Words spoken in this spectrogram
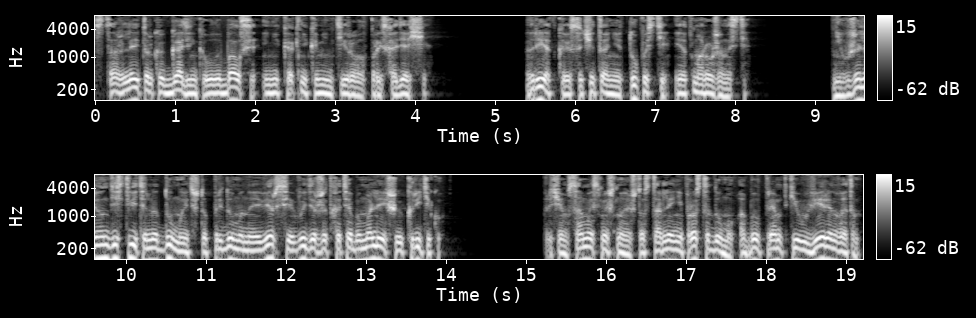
Старлей только гаденько улыбался и никак не комментировал происходящее. Редкое сочетание тупости и отмороженности. Неужели он действительно думает, что придуманная версия выдержит хотя бы малейшую критику? Причем самое смешное, что Старлей не просто думал, а был прям-таки уверен в этом.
